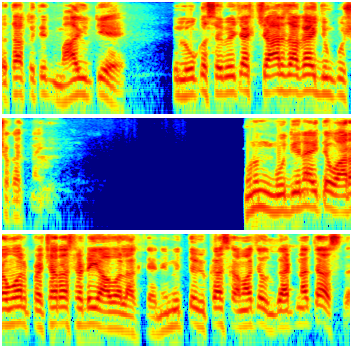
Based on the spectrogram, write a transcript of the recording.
तथाकथित महायुती आहे ती लोकसभेच्या चार जागाही जिंकू शकत नाही म्हणून मोदींना इथे वारंवार प्रचारासाठी यावं लागतं निमित्त विकास कामाच्या उद्घाटनाचं असतं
